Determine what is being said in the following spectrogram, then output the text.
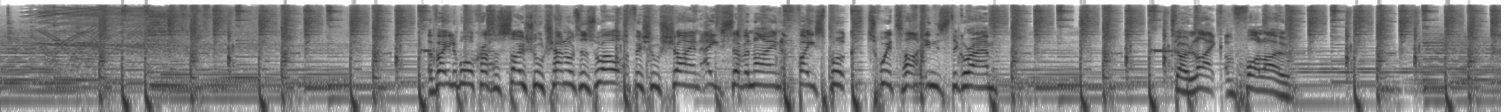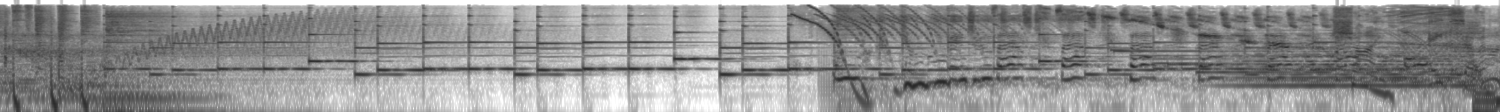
Available across the social channels as well official Shine 879, Facebook, Twitter, Instagram. Go like and follow. moving too fast, fast, fast, fast, fast. Shine eight seven.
